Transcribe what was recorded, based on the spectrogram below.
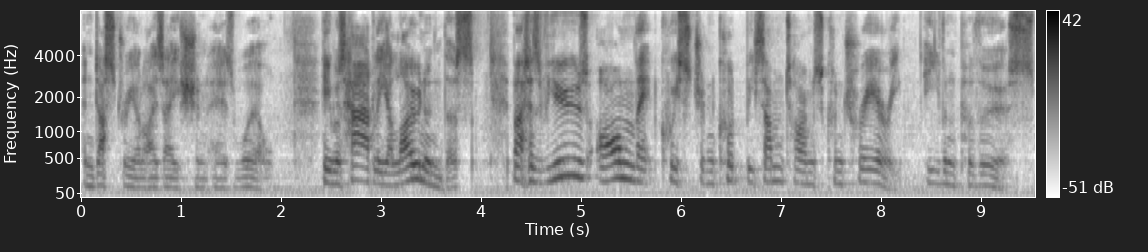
industrialisation as well. He was hardly alone in this, but his views on that question could be sometimes contrary, even perverse.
